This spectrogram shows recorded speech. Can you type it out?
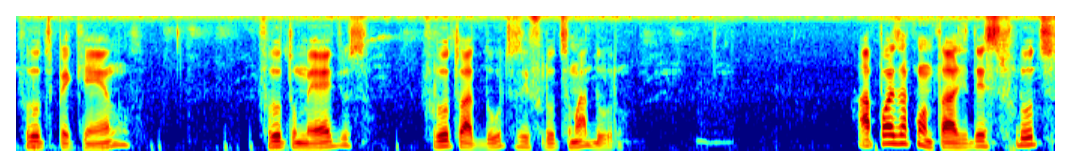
frutos pequenos, frutos médios, frutos adultos e frutos maduros. Após a contagem desses frutos,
